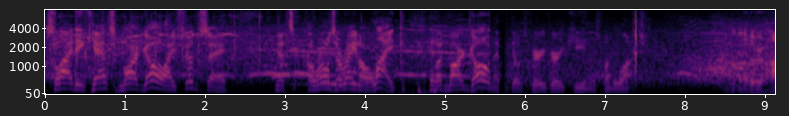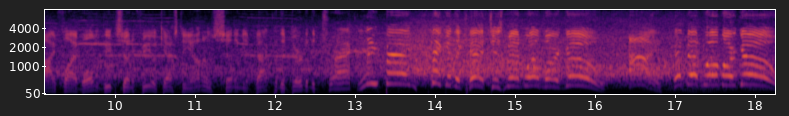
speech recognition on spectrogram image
sliding catch. Margot, I should say. That's Arozarena like, but Margot. I think that was very, very key, and it was fun to watch. Another high fly ball to deep center field. Castellanos sending it back to the dirt of the track. Leaping, making the catch is Manuel Margot. I am Manuel Margot.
